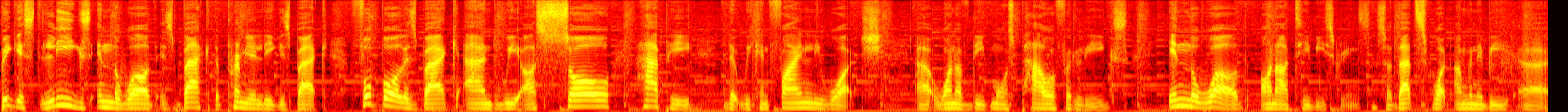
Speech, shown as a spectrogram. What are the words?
biggest leagues in the world is back. The Premier League is back. Football is back. And we are so happy that we can finally watch uh, one of the most powerful leagues in the world on our TV screens. So that's what I'm going to be uh,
